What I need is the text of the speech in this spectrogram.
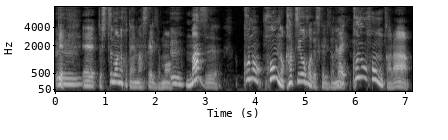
で、うんえーっと、質問に答えますけれども、うんまず、この本の活用法ですけれども、はいこの本から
